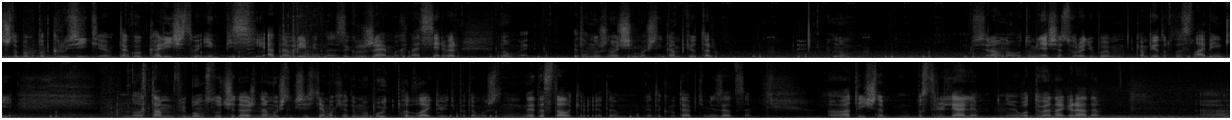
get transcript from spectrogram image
Чтобы подгрузить э, такое количество NPC, одновременно загружаемых на сервер, ну, это нужен очень мощный компьютер. Ну, все равно. Вот у меня сейчас вроде бы компьютер-то слабенький. Но там в любом случае, даже на мощных системах, я думаю, будет подлагивать, потому что ну, это сталкер, это, это крутая оптимизация. А, отлично, постреляли. Вот твоя награда. А,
